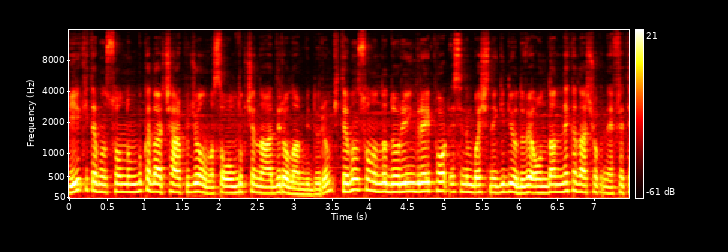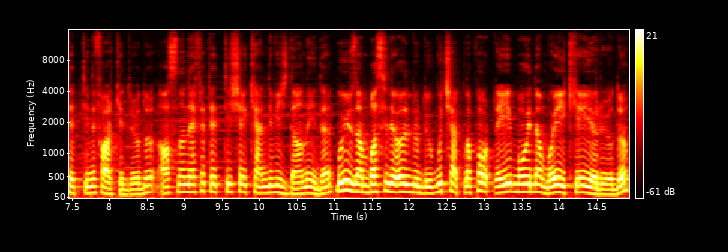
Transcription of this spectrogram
Bir kitabın sonunun bu kadar çarpıcı olması oldukça nadir olan bir durum. Kitabın sonunda Dorian Gray portresinin başına gidiyordu ve ondan ne kadar çok nefret ettiğini fark ediyordu. Aslında nefret ettiği şey kendi vicdanıydı. Bu yüzden Basil'i öldürdüğü bıçakla portreyi boydan boya ikiye yarıyordu.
